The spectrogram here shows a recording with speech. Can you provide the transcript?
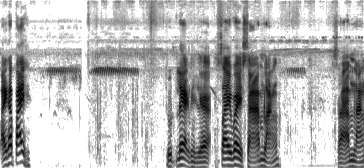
ไปครับไป ชุดแรกนี่จะใส่ไว้สามหลังสามหลัง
